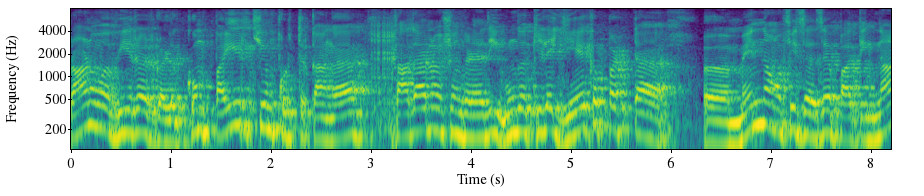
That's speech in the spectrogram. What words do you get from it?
இராணுவ வீரர்களுக்கும் பயிற்சியும் கொடுத்துருக்காங்க. சாதாரண விஷயம் கிடையாது. இவங்க கீழே ஏகப்பட்ட மென் ஆஃபீஸர்ஸே பார்த்தீங்கன்னா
